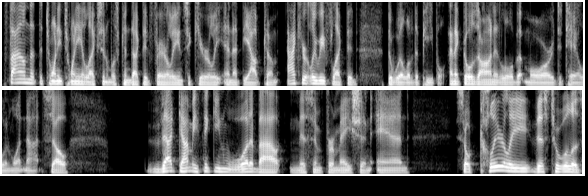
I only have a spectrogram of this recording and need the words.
found that the 2020 election was conducted fairly and securely and that the outcome accurately reflected the will of the people. And it goes on in a little bit more detail and whatnot. So, that got me thinking what about misinformation? And so clearly, this tool is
